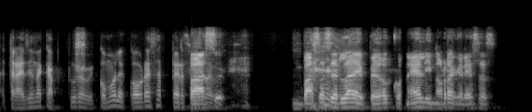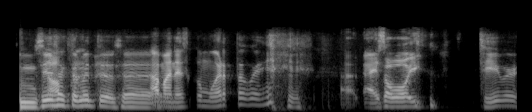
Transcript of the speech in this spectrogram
a través de una captura, güey? ¿Cómo le cobro a esa persona, Vas, güey? vas a hacerla de pedo con él y no regresas. Mm, Sí, No, pues, exactamente. O sea, Amanezco muerto, güey. A, a eso voy. Sí, güey.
